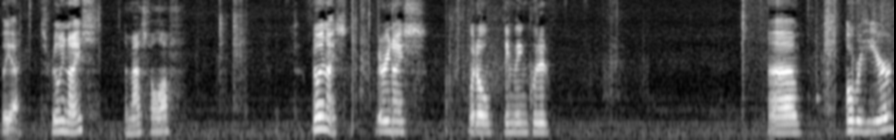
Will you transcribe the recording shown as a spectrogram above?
But yeah, it's really nice. The mask fell off. Really nice. Very nice little thing they included. Um, over here,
